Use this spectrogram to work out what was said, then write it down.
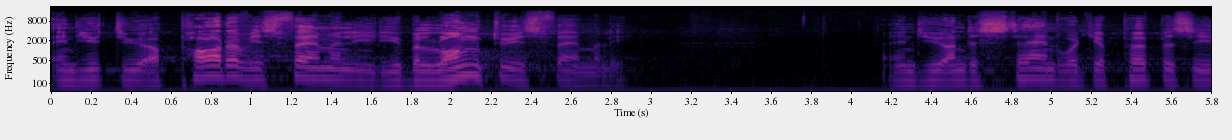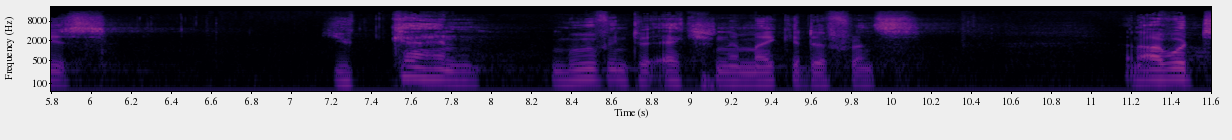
and you, you are part of His family, you belong to His family, and you understand what your purpose is, you can move into action and make a difference. And I would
